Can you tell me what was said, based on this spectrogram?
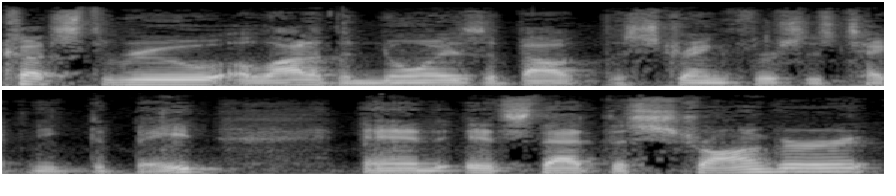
cuts through a lot of the noise about the strength versus technique debate. And it's that the stronger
